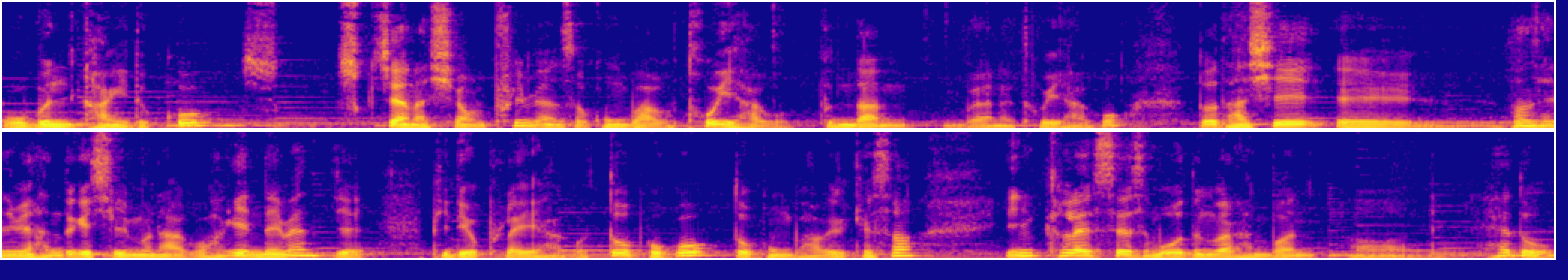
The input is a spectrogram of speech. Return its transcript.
5분 강의 듣고 숙제나 시험을 풀면서 공부하고 토의하고 분담반에 토의하고 또 다시 에, 선생님이 한두 개 질문하고 확인되면 이제 비디오 플레이하고 또 보고 또 공부하고. 이렇게 해서 in class에서 모든 걸 한번 어, 해도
